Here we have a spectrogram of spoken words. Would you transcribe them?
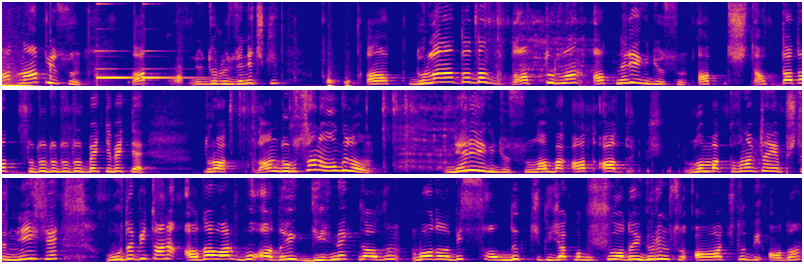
at, ne yapıyorsun? Lan dur üzerine çıkayım. At, dur lan at, at, at, at dur lan. At nereye gidiyorsun? At şşt, at at at. Dur dur dur, dur bekle bekle. Dur at. Lan dursana oğlum Nereye gidiyorsun lan bak at at Lan bak kafana bir tane yapıştırdım neyse Burada bir tane ada var bu adayı girmek lazım Bu adada bir sandık çıkacak bak şu adayı görüyor musun ağaçlı bir ada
